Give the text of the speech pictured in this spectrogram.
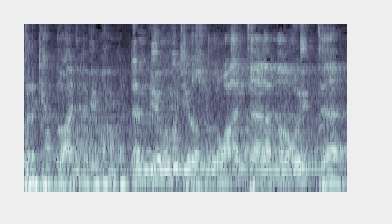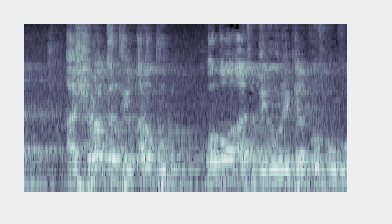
Berkat doanya Nabi Muhammad dan beliau memuji Rasulullah wa anta lamma wulidta asyraqatil ardu wa ta'at bi nurikal ufuq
